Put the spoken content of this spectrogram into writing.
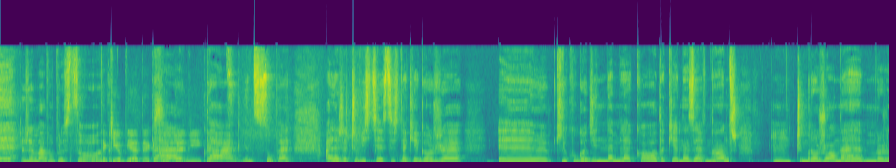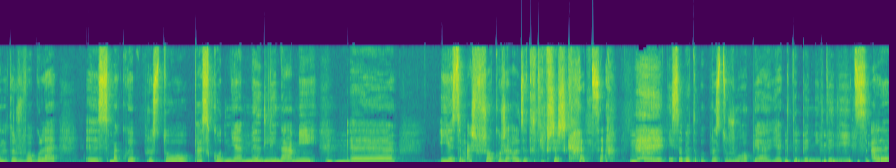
że ma po prostu... Taki obiadek, tak, śniadanie i kolacja. Tak, więc super. Ale rzeczywiście jest coś takiego, że yy, kilkugodzinne mleko, takie na zewnątrz, czy mrożone, mrożone to już w ogóle, y, smakuje po prostu paskudnie, mydlinami. Mhm. Y, I jestem aż w szoku, że Oldze to nie przeszkadza. Mhm. I sobie to po prostu żłopię, jak gdyby nigdy nic. Ale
